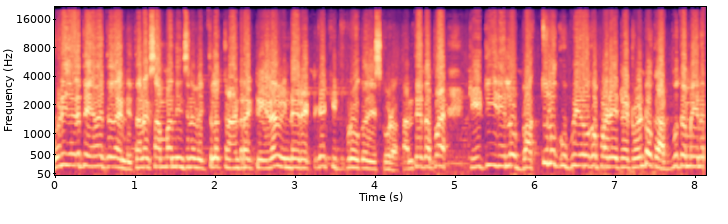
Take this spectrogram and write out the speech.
గుడి కడితే ఏమవుతుందండి తనకు సంబంధించిన వ్యక్తులకు కాంట్రాక్ట్ ఇవ్వడం ఇండైరెక్ట్గా కిట్ ప్రోకో తీసుకోవడం. అంతే తప్ప టీటీడీలో భక్తులకు ఉపయోగపడేటటువంటి ఒక అద్భుతమైన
